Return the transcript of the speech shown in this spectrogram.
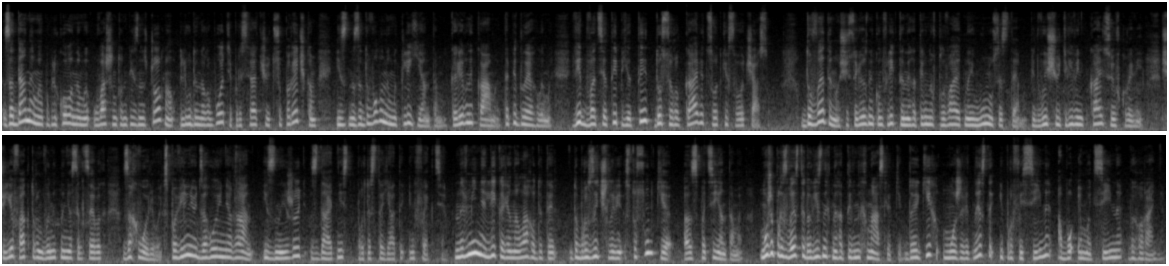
За даними, опублікованими у Washington Business Journal, люди на роботі присвячують суперечкам із незадоволеними клієнтами, керівниками та підлеглими від 25 до 40% свого часу. Доведено, що серйозні конфлікти негативно впливають на імунну систему, підвищують рівень кальцію в крові, що є фактором виникнення серцевих захворювань, сповільнюють загоєння ран і знижують здатність протистояти інфекціям. Невміння лікаря налагодити доброзичливі стосунки з пацієнтами може призвести до різних негативних наслідків, до яких може віднести і професійне або емоційне вигорання.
